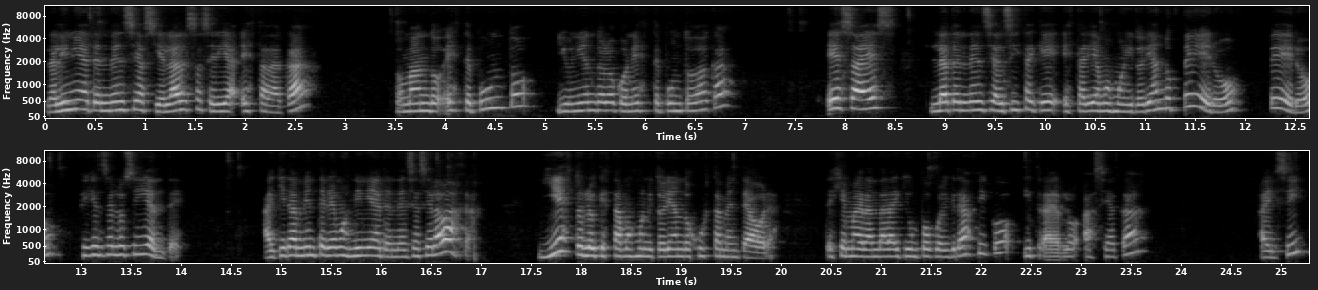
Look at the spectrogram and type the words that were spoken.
La línea de tendencia hacia el alza sería esta de acá, tomando este punto y uniéndolo con este punto de acá. Esa es la tendencia alcista que estaríamos monitoreando, pero, pero, fíjense en lo siguiente, aquí también tenemos línea de tendencia hacia la baja. Y esto es lo que estamos monitoreando justamente ahora. Déjenme agrandar aquí un poco el gráfico y traerlo hacia acá. Ahí sí.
